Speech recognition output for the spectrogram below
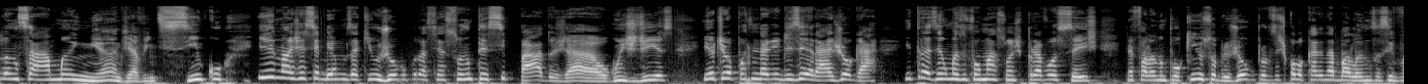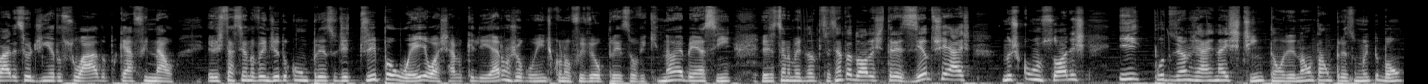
lança amanhã, dia 25, e nós recebemos aqui o jogo por acesso antecipado já há alguns dias, e eu tive a oportunidade de zerar, jogar e trazer umas informações para vocês, né, falando um pouquinho sobre o jogo para vocês colocarem na balança se vale seu dinheiro suado, porque afinal, ele está sendo vendido com um preço de AAA, eu achava que ele era um jogo indie, quando eu fui ver o preço eu vi que não é bem assim, ele está sendo vendido por 60 dólares, 300 reais nos consoles e por 200 reais na Steam, então ele não tá um preço muito bom,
